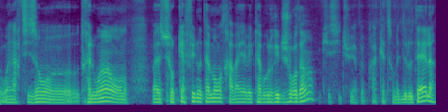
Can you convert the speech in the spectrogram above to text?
ou un artisan euh, très loin. On, bah, sur le café notamment, on travaille avec la brûlerie de Jourdain, qui est située à peu près à 400 mètres de l'hôtel.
